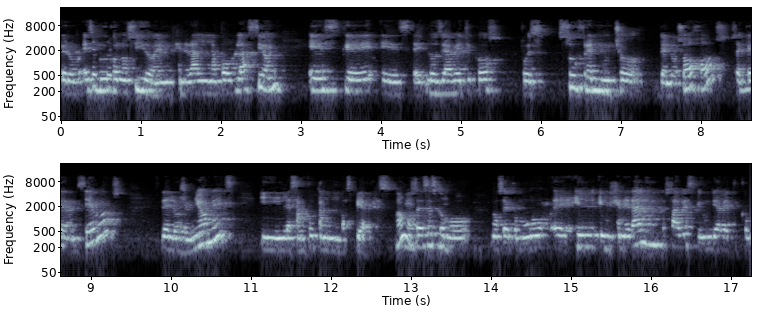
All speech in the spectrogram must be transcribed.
pero es muy conocido en general en la población, es que este, los diabéticos pues sufren mucho de los ojos, se quedan ciegos, de los riñones y les amputan las piernas, ¿no? O sea, ese es como no sé, como eh, en, general sabes que un diabético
